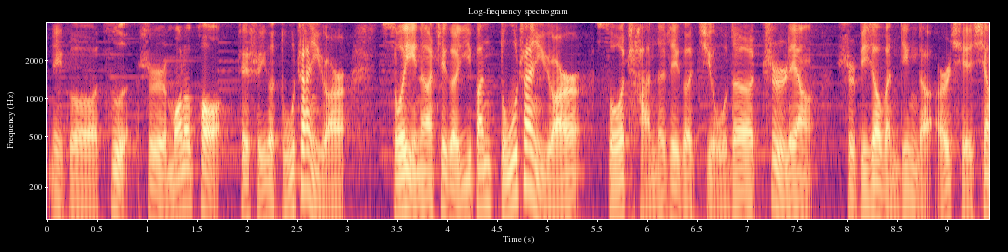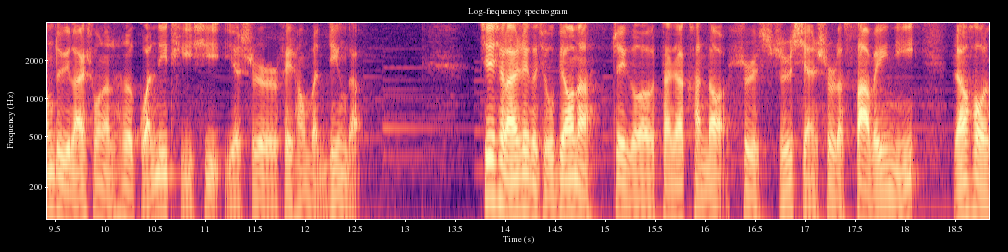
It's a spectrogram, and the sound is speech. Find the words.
那个字是 Monopo 这是一个独占园儿。所以呢，这个一般独占园儿所产的这个酒的质量是比较稳定的，而且相对于来说呢，它的管理体系也是非常稳定的。接下来这个酒标呢，这个大家看到是只显示了萨维尼，然后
